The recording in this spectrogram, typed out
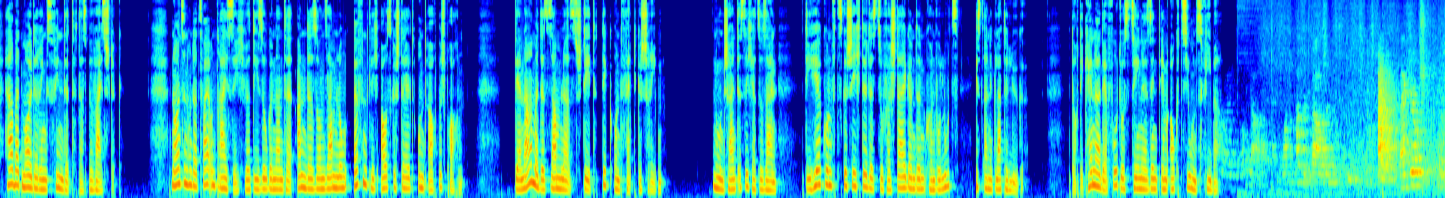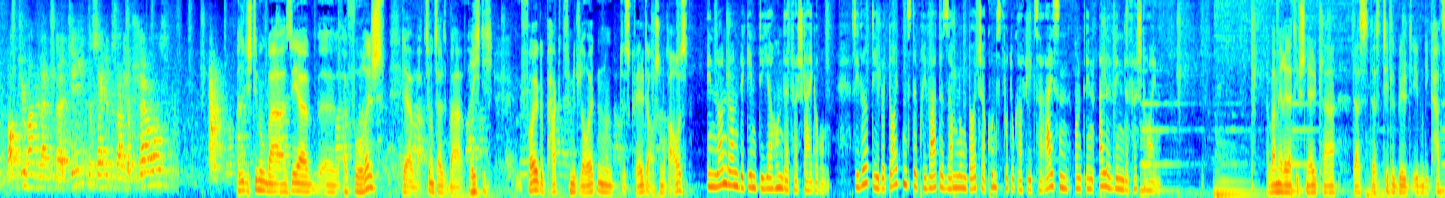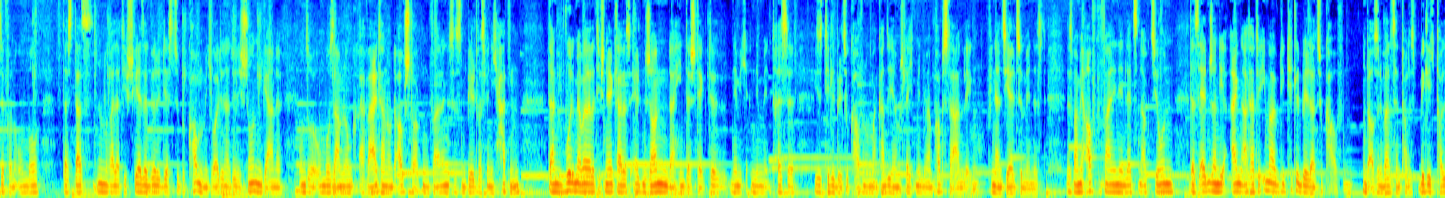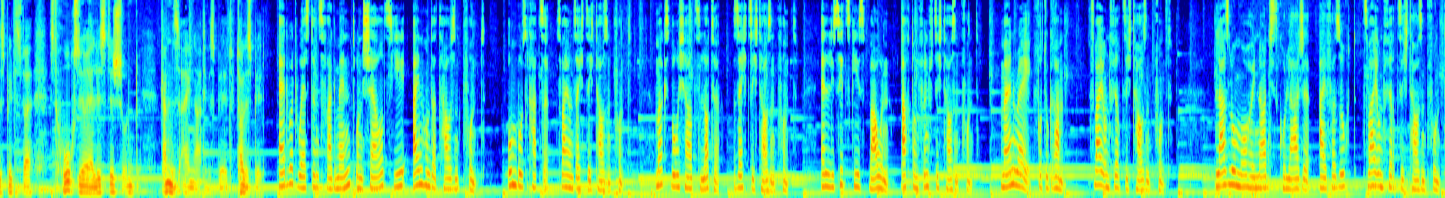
Herbert Molderings findet das Beweisstück. 1932 wird die sogenannte Anderson-Sammlung öffentlich ausgestellt und auch besprochen. Der Name des Sammlers steht dick und fett geschrieben. Nun scheint es sicher zu sein, die Herkunftsgeschichte des zu versteigernden Konvoluts ist eine glatte Lüge. Doch die Kenner der Fotoszene sind im Auktionsfieber. Also die Stimmung war sehr äh, euphorisch. Der Auktionssaal war richtig vollgepackt mit Leuten und das quälte auch schon raus. In London beginnt die Jahrhundertversteigerung. Sie wird die bedeutendste private Sammlung deutscher Kunstfotografie zerreißen und in alle Winde verstreuen. Da war mir relativ schnell klar, dass das Titelbild eben die Katze von Umbo, dass das nun relativ schwer sein würde, das zu bekommen. Ich wollte natürlich schon gerne unsere Umbo-Sammlung erweitern und aufstocken. Vor allem ist es ein Bild, was wir nicht hatten. Dann wurde mir aber relativ schnell klar, dass Elton John dahinter steckte, nämlich an dem Interesse, dieses Titelbild zu kaufen. Und man kann sich ja schlecht mit einem Popstar anlegen, finanziell zumindest. Das war mir aufgefallen in den letzten Auktionen, dass Elton John die Eigenart hatte, immer die Titelbilder zu kaufen. Und außerdem war das ein tolles, wirklich tolles Bild. Es war ist hochsurrealistisch und ganz eigenartiges Bild, tolles Bild. Edward Westons Fragment und Shells je 100.000 Pfund. Umbus Katze 62.000 Pfund. Max Burchards Lotte 60.000 Pfund. El Lisitzkis Bauen 58.000 Pfund. Man Ray Fotogramm 42.000 Pfund. Laszlo Mohoinadis Collage Eifersucht 42.000 Pfund.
